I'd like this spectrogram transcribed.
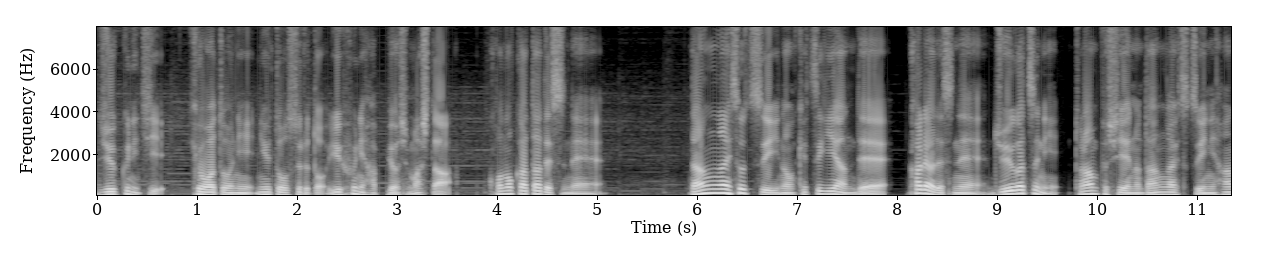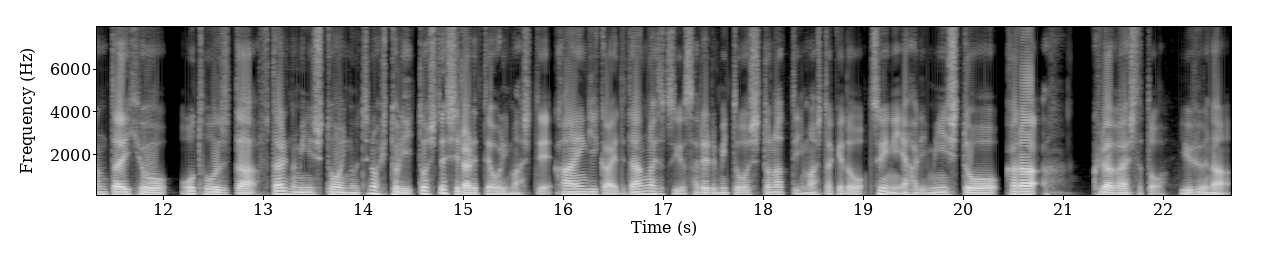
19日、共和党に入党するというふうに発表しました。この方ですね、弾劾訴追の決議案で、彼はですね、10月にトランプ氏への弾劾訴追に反対票を投じた2人の民主党員のうちの1人として知られておりまして、下院議会で弾劾訴追をされる見通しとなっていましたけど、ついにやはり民主党からくら替えしたという風な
